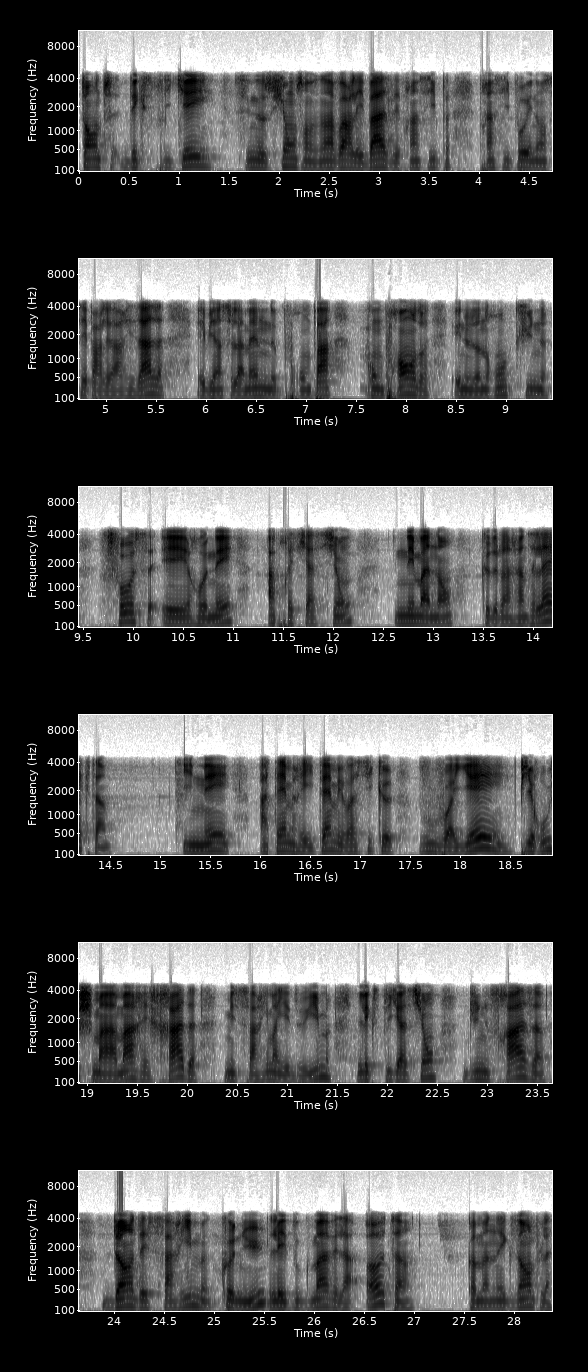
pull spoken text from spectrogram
tentent d'expliquer ces notions sans en avoir les bases, les principes principaux énoncés par le Harizal, eh bien ceux-là même ne pourront pas comprendre et ne donneront qu'une fausse et erronée appréciation n'émanant que de leur intellect. Iné Atem Reitem, et voici que vous voyez, Pirush Mahamar Echad Misfarim Ayeduim, l'explication d'une phrase d'un des Sfarim connus, les Dugma Vela Hot, comme un exemple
